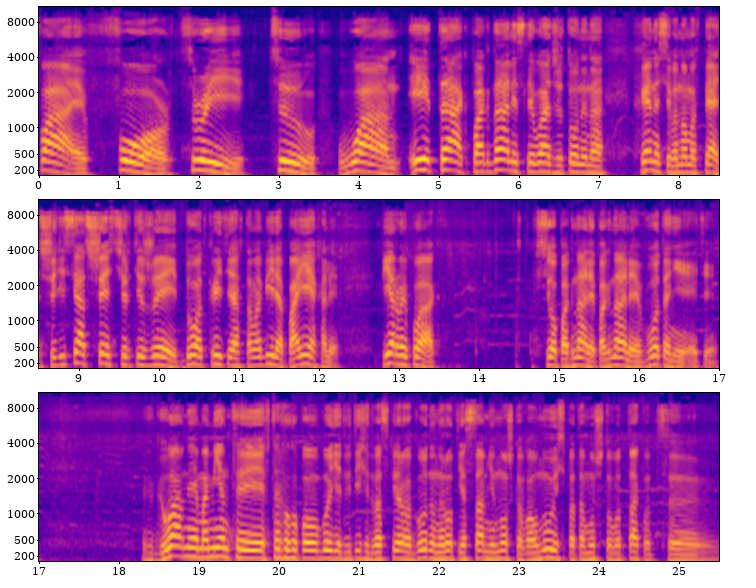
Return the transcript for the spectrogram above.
5, 4, 3, 2, 1. Итак, погнали сливать жетоны на Хеннесси Веном F5. 66 чертежей до открытия автомобиля. Поехали. Первый пак. Все, погнали, погнали. Вот они эти. Главные моменты второго полугодия 2021 года, народ, я сам немножко волнуюсь, потому что вот так вот э,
